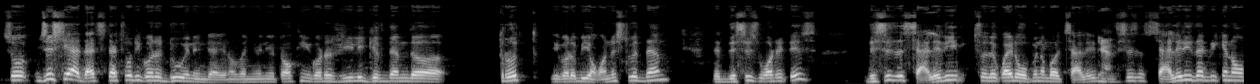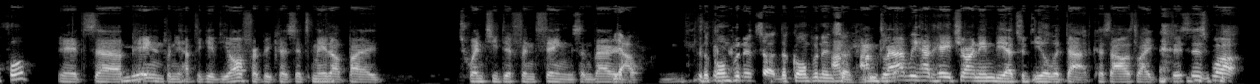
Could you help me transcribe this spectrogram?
so just, yeah, that's, that's what you got to do in India. You know, when, when you're talking, you got to really give them the truth. You got to be honest with them that this is what it is. This is the salary. So they're quite open about salary. Yeah. This is a salary that we can offer. It's uh, pain when you have to give the offer because it's made up by 20 different things and variables. Yeah. The components are the components I'm, are. I'm glad we had HR in India to deal with that because I was like, this is what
